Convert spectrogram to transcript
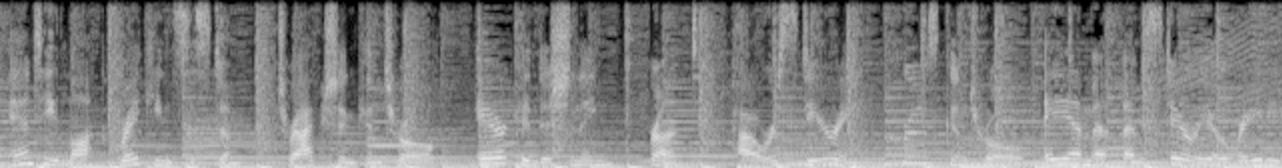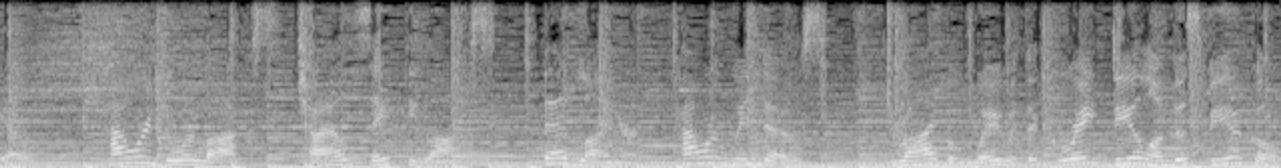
Anti-lock braking system, traction control, air conditioning, front, power steering, control, AM FM stereo radio, power door locks, child safety locks, bed liner, power windows. Drive away with a great deal on this vehicle.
